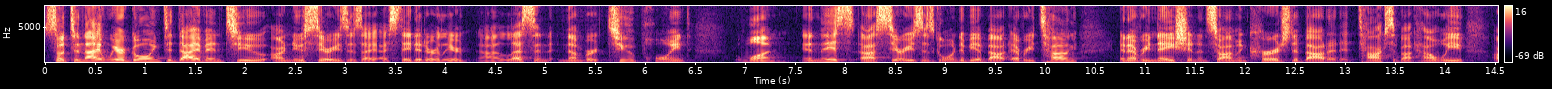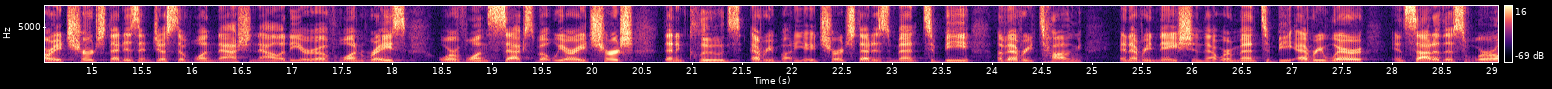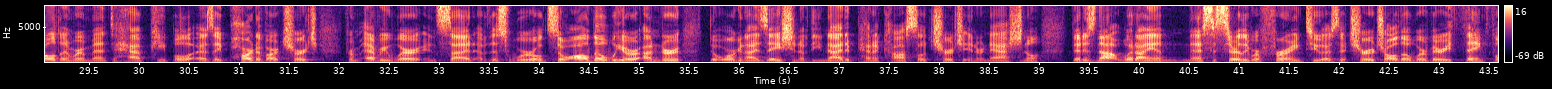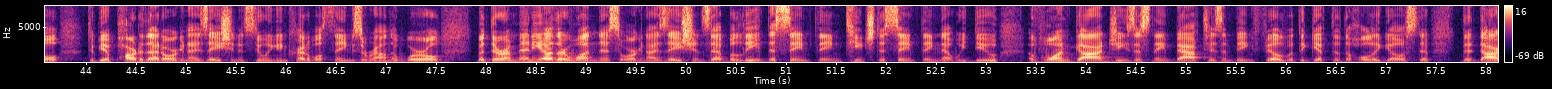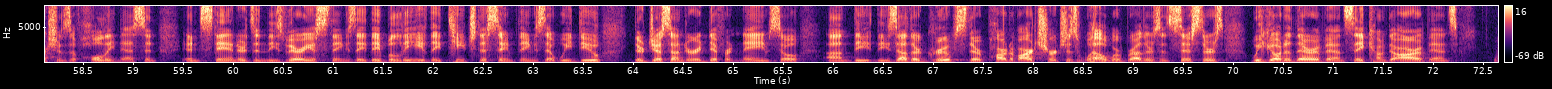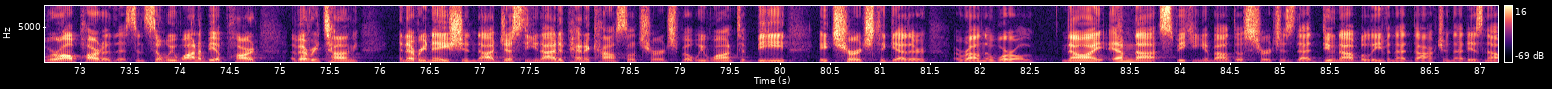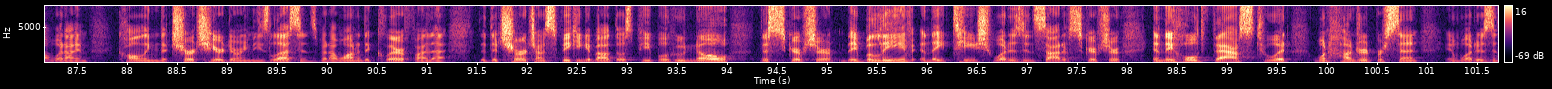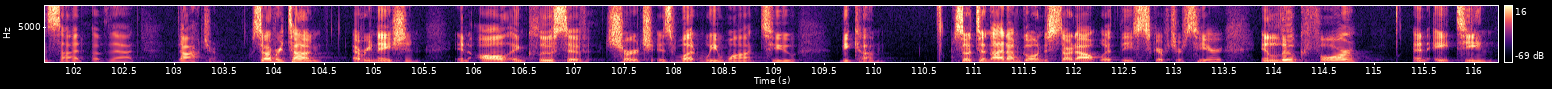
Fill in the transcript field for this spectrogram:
So, tonight we are going to dive into our new series, as I, I stated earlier, uh, lesson number 2.1. And this uh, series is going to be about every tongue and every nation, and so I'm encouraged about it. It talks about how we are a church that isn't just of one nationality or of one race or of one sex, but we are a church that includes everybody, a church that is meant to be of every tongue and every nation, that we're meant to be everywhere inside of this world, and we're meant to have people as a part of our church from everywhere inside of this world. So, although we are under the organization of the United Pentecostal Church International, that is not what I am necessarily referring to as the church, although we're very thankful to be a part of that organization. It's doing incredible things around the world. But there are many other oneness organizations that believe the same thing, teach the same thing that we do of one God, Jesus' name, baptism, being filled with the gift of the Holy Ghost, the, the doctrines of holiness and, and standards and these various things. They, they believe, they teach the same things that we do. They're just under a different name. So um, the, these other groups, they're part of our church as well. We're brothers and sisters. We go to their events, they come to our events. We're all part of this. And so we want to be a part of every tongue in every nation, not just the United Pentecostal Church, but we want to be a church together around the world. Now, I am not speaking about those churches that do not believe in that doctrine. That is not what I'm calling the church here during these lessons, but I wanted to clarify that that the church I'm speaking about those people who know the scripture, they believe and they teach what is inside of scripture and they hold fast to it 100% in what is inside of that doctrine. So every tongue, every nation, an all-inclusive church is what we want to become. So tonight I'm going to start out with these scriptures here. In Luke 4 and 18,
